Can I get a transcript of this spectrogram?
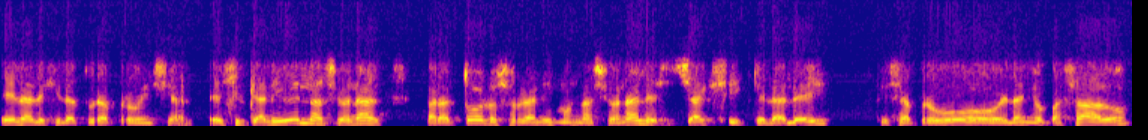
en la legislatura provincial. Es decir, que a nivel nacional, para todos los organismos nacionales, ya existe la ley que se aprobó el año pasado.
